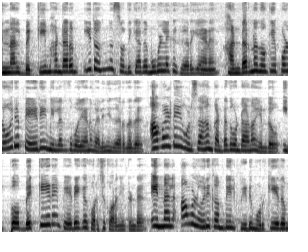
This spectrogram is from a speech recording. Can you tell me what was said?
എന്നാൽ ബെക്കിയും ഹണ്ടറും ഇതൊന്നും ശ്രദ്ധിക്കാതെ മുകളിലേക്ക് കയറുകയാണ് ഹണ്ടറിനെ നോക്കിയപ്പോൾ ഒരു പേടിയും ഇല്ലാത്തതുപോലെയാണ് വലിഞ്ഞു കയറുന്നത് അവളുടെ ഉത്സാഹം കണ്ടതുകൊണ്ടാണോ എന്തോ. ഇപ്പോ ബെക്കിയുടെയും പേടിയൊക്കെ കുറച്ച് കുറഞ്ഞിട്ടുണ്ട്. എന്നാൽ അവൾ ഒരു കമ്പിയിൽ പിടിമുറുക്കിയതും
